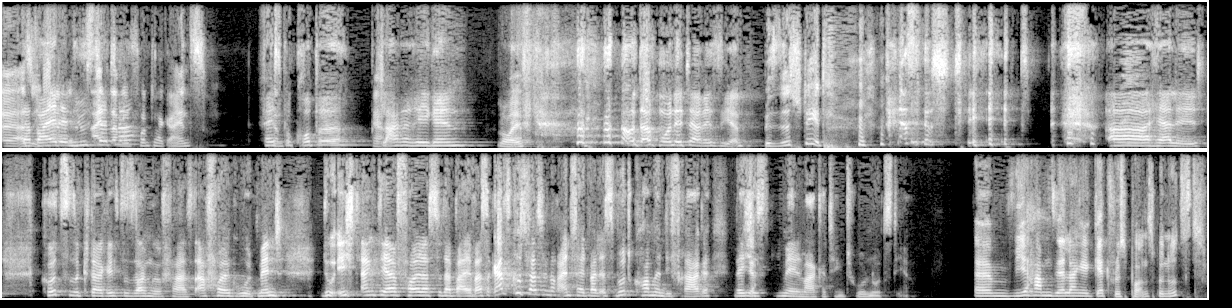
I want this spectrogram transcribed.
äh, also dabei der Newsletter. Von Tag 1. Facebook-Gruppe, ja. klare Regeln, läuft. Und dann monetarisieren. Bis es steht. Bis es steht. Ah, herrlich. Kurz und knackig zusammengefasst. Ah, voll gut. Mensch, du, ich danke dir voll, dass du dabei warst. Ganz kurz, was mir noch einfällt, weil es wird kommen, die Frage, welches ja. E-Mail-Marketing-Tool nutzt ihr? Ähm, wir haben sehr lange GetResponse benutzt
